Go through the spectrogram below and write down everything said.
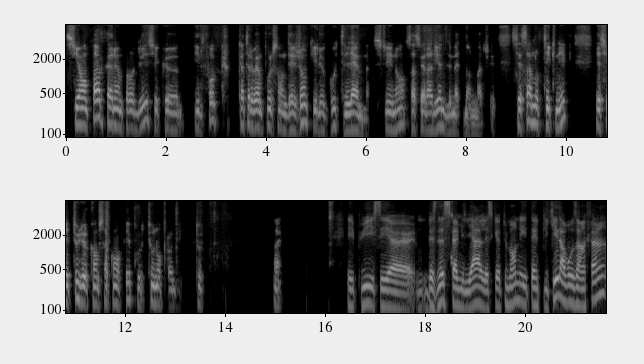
Si on part faire un produit, c'est que il faut que 80% des gens qui le goûtent l'aiment. Sinon, ça sert à rien de le mettre dans le marché. C'est ça notre technique et c'est toujours comme ça qu'on fait pour tous nos produits. Tout. Et puis, c'est euh, business familial. Est-ce que tout le monde est impliqué dans vos enfants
